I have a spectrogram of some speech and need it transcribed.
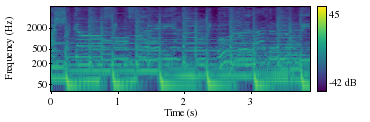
À chacun son soleil, au-delà de nos vies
